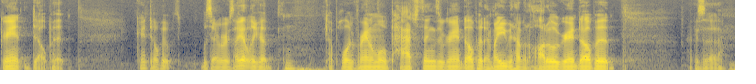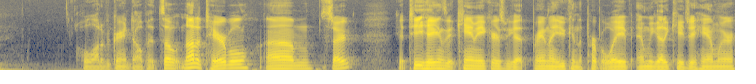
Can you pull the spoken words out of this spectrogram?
Grant Delpit. Grant Delpit was, ever. I got like a couple of random little patch things of Grant Delpit. I might even have an auto of Grant Delpit. There's a whole lot of Grant Delpit. So not a terrible um, start. We got Tee Higgins, we got Cam Akers, we got Brandon Aiyuk in the Purple Wave, and we got a KJ Hamler.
